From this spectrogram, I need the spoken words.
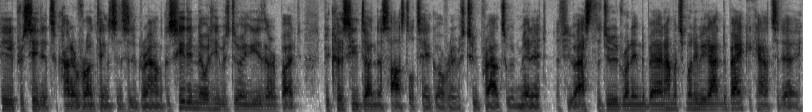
He proceeded to kind of run things into the ground because he didn't know what he was doing either. But because he'd done this hostile takeover, he was too proud to admit it. If you ask the dude running the band how much money we got in the bank account today,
